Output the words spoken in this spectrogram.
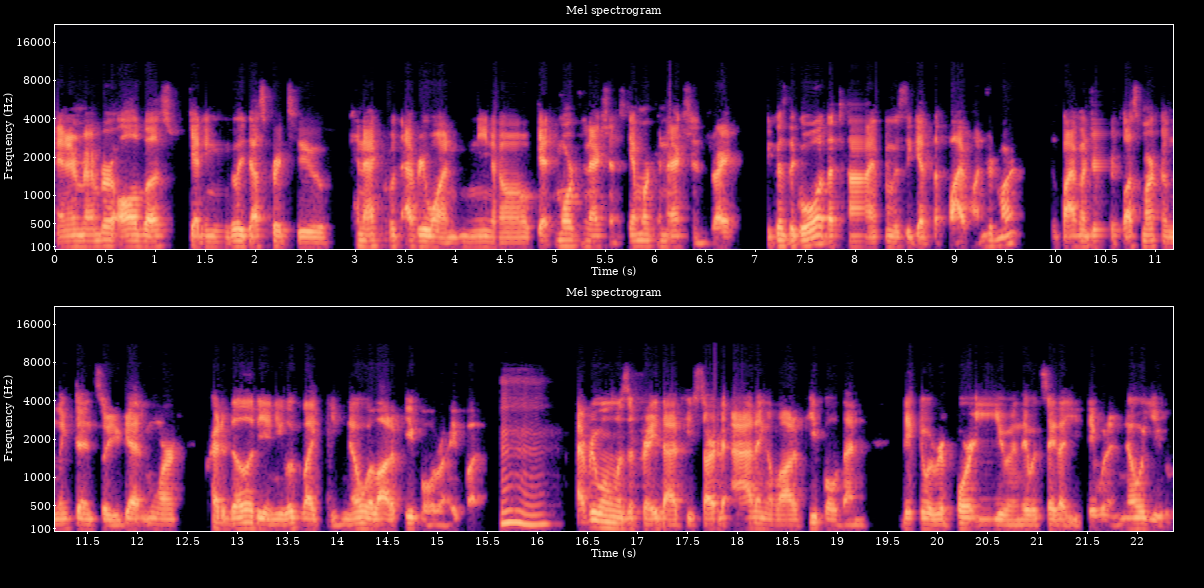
And I remember all of us getting really desperate to connect with everyone, you know, get more connections, get more connections, right? Because the goal at that time was to get the 500 mark, the 500 plus mark on LinkedIn. So you get more credibility and you look like you know a lot of people, right? But mm-hmm. everyone was afraid that if you started adding a lot of people, then they would report you and they would say that you, they wouldn't know you.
